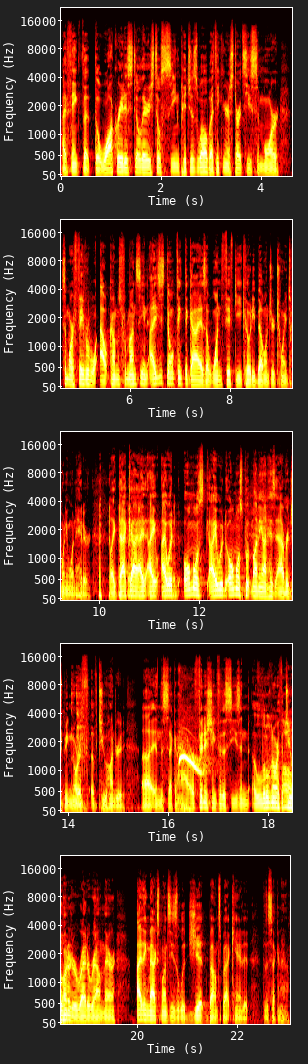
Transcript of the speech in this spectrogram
I think that the walk rate is still there. He's still seeing pitches well, but I think you're going to start to see some more some more favorable outcomes for Muncy. And I just don't think the guy is a 150 Cody Bellinger 2021 hitter. Like that guy, I, I, I would almost I would almost put money on his average being north of 200 uh, in the second half or finishing for the season a little north of 200 or right around there. I think Max Muncy is a legit bounce back candidate for the second half.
